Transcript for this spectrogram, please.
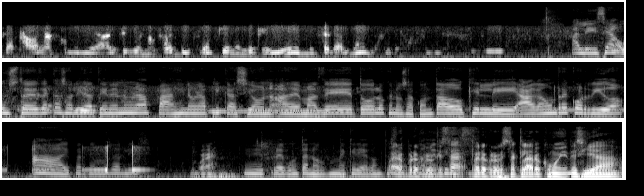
se acaban las comunidades, ellos no pueden vivir, no tienen de qué vivir literalmente. Alicia, ¿ustedes de casualidad tienen una página, una aplicación, además de todo lo que nos ha contado, que le haga un recorrido? Ay, perdimos a Alicia. Bueno. Mi pregunta no me quería contestar. Bueno, pero No creo que está, pero creo que está claro, como bien decía,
